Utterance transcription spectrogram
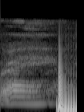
Right.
